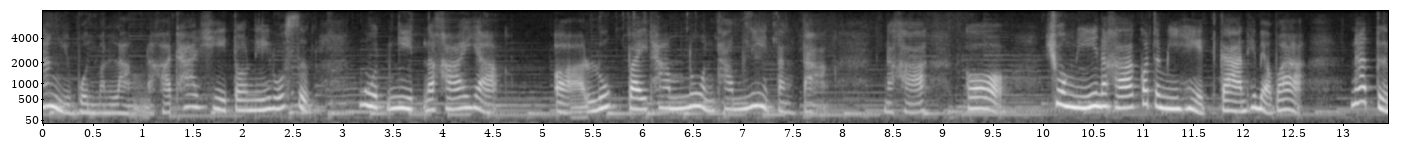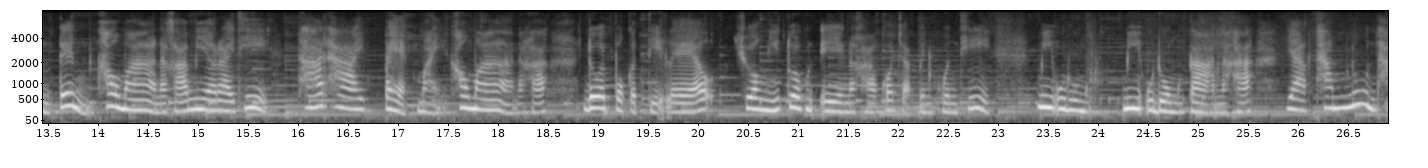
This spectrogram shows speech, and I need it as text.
นั่งอยู่บนบัลลังก์นะคะท่าทีตอนนี้รู้สึกหงุดหงิดนะคะ อยากลุกไปทำนู่นทำนี่ต่างๆนะคะ ก็ช่วงนี้นะคะก็จะมีเหตุการณ์ที่แบบว่าน่าตื่นเต้นเข้ามานะคะ มีอะไรที่ ท้าทายแปลกใหม่เข้ามานะคะ โดยปกติแล้วช่วงนี้ตัวคุณเองนะคะ ก็จะเป็นคนที่มีอุดมมีอุดมการนะคะ อยากทำนู่นท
